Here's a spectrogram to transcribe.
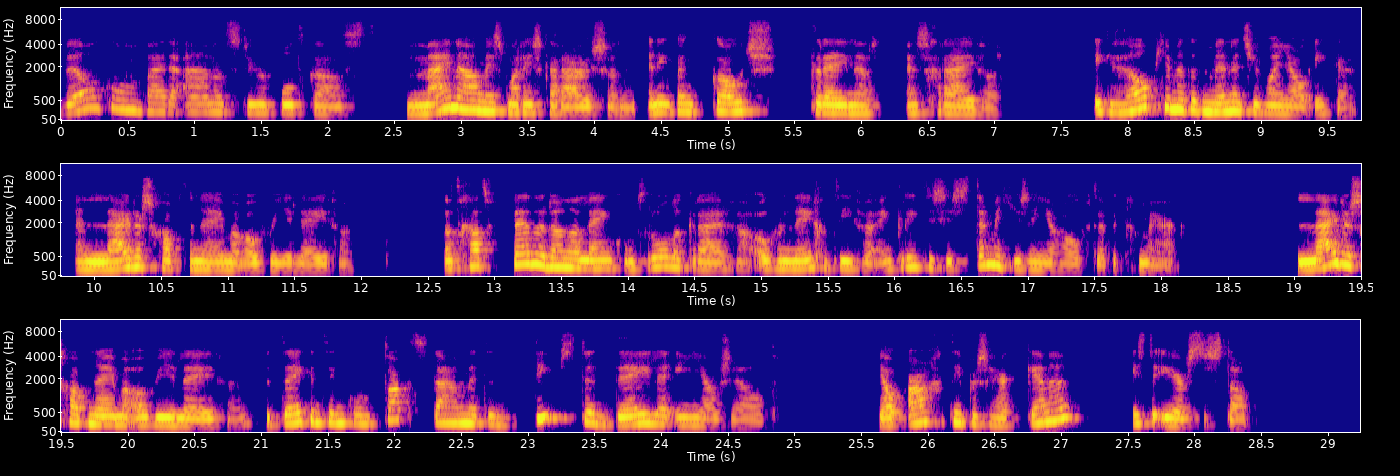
Welkom bij de Aan het Stuur podcast. Mijn naam is Mariska Ruijsen en ik ben coach, trainer en schrijver. Ik help je met het managen van jouw ikken en leiderschap te nemen over je leven. Dat gaat verder dan alleen controle krijgen over negatieve en kritische stemmetjes in je hoofd, heb ik gemerkt. Leiderschap nemen over je leven betekent in contact staan met de diepste delen in jouzelf. Jouw archetypes herkennen is de eerste stap.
